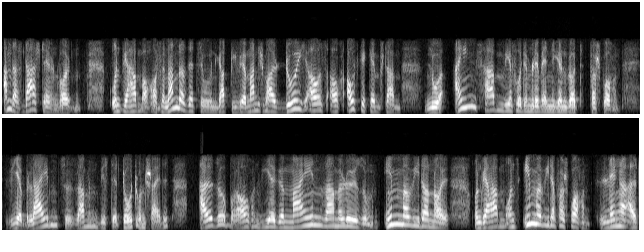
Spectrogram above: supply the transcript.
anders darstellen wollten. Und wir haben auch Auseinandersetzungen gehabt, die wir manchmal durchaus auch ausgekämpft haben. Nur eins haben wir vor dem lebendigen Gott versprochen. Wir bleiben zusammen, bis der Tod uns scheidet. Also brauchen wir gemeinsame Lösungen, immer wieder neu. Und wir haben uns immer wieder versprochen, länger als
